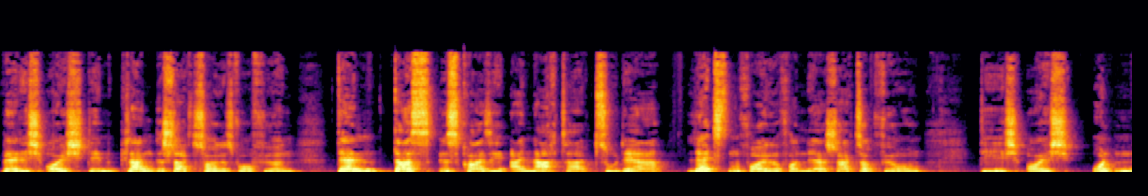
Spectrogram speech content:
werde ich euch den Klang des Schlagzeuges vorführen, denn das ist quasi ein Nachtrag zu der letzten Folge von der Schlagzeugführung, die ich euch unten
